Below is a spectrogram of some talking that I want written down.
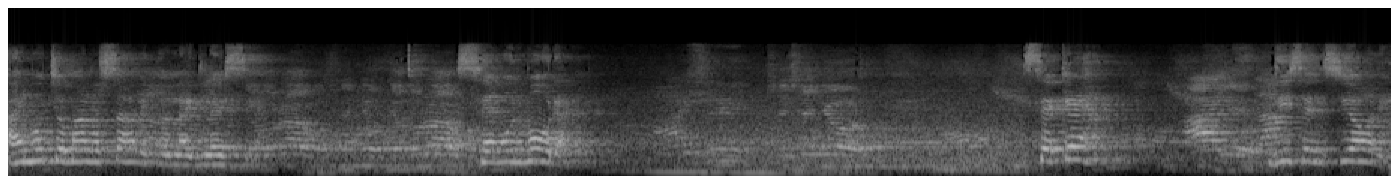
Hay muchos malos hábitos en la iglesia. Se murmura, se quejan, disensiones.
